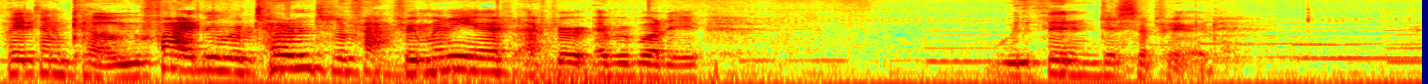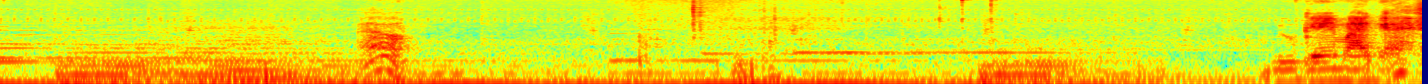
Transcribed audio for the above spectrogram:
Playtime Co., you finally return to the factory many years after everybody within disappeared. Game, I guess.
